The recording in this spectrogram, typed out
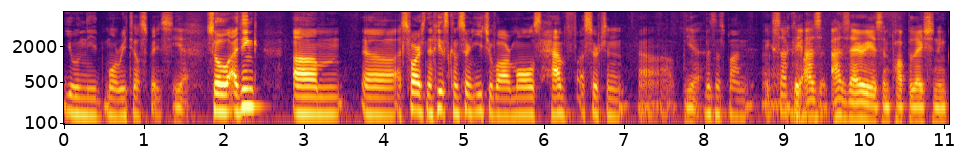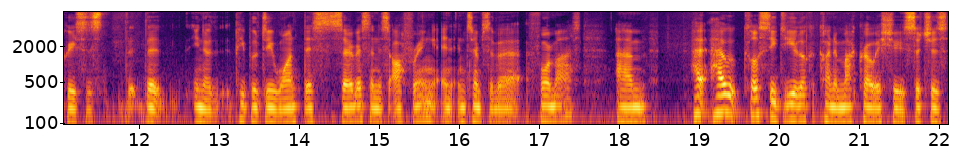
you will need more retail space. yeah. So I think, um, uh, as far as Nakheel is concerned, each of our malls have a certain uh, Yeah. business plan. uh, Exactly. As as areas and population increases, the, the you know th- people do want this service and this offering in, in terms of a format. Um, how how closely do you look at kind of macro issues such as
